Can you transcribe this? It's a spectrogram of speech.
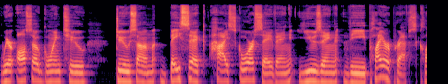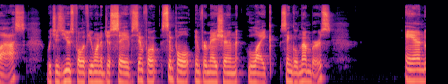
We're also going to do some basic high score saving using the player prefs class, which is useful if you want to just save simple, simple information like single numbers. And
